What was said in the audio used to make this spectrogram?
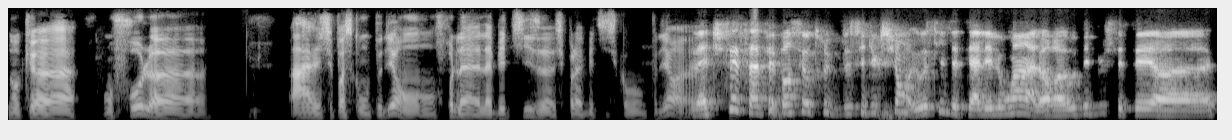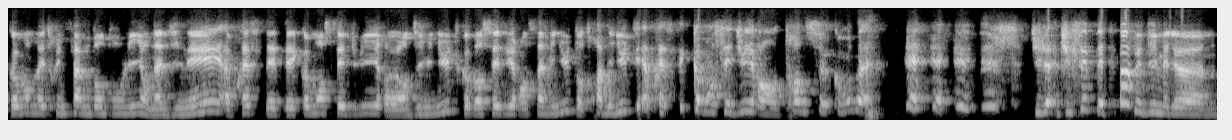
Donc euh, on frôle euh, ah, je sais pas ce qu'on peut dire, on, frôle la, la, bêtise, je sais pas la bêtise, comment on peut dire. Euh. Bah, tu sais, ça fait penser au truc de séduction. Et aussi, ils étaient allés loin. Alors, au début, c'était comment mettre une femme dans ton lit en un dîner? Après, c'était comment séduire en 10 minutes, comment séduire en 5 minutes, en 3 minutes? Et après, c'était comment séduire en 30 secondes? tu, tu le sais peut-être pas, Rudy, mais le,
